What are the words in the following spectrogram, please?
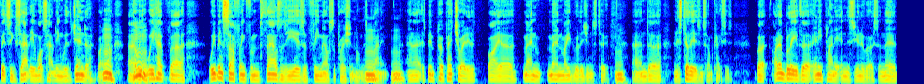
fits exactly what's happening with gender right Mm. now. Uh, we, Mm. we have uh, we've been suffering from thousands of years of female suppression on this Mm, planet, mm, and uh, it's been perpetuated by uh, man man-made religions too. mm. and uh, and it still is in some cases. But I don't believe that any planet in this universe, and there,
